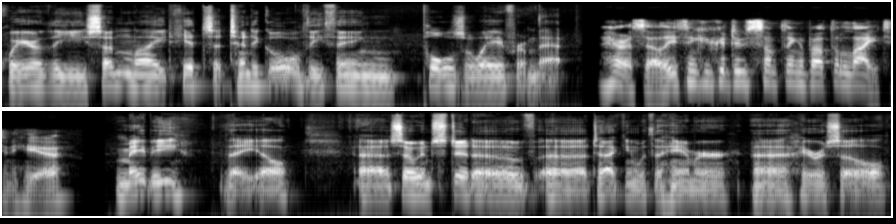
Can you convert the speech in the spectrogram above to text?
Where the sunlight hits a tentacle, the thing pulls away from that. Harrisel, you think you could do something about the light in here? Maybe, they yell. Uh, so instead of uh, attacking with a hammer, uh, Harrisel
